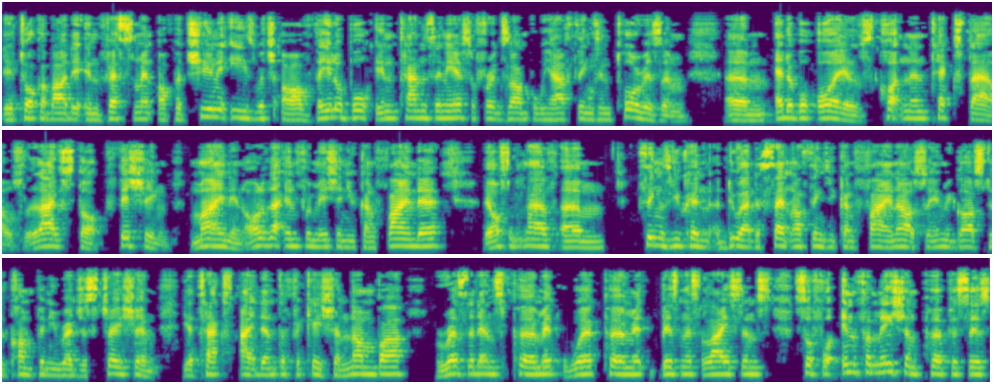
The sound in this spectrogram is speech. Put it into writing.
They talk about the investment opportunities which are available in Tanzania. So, for example, we have things in tourism, um, edible oils, cotton and textiles, livestock, fishing, mining, all of that information you can find there. They also have um, things you can do at the center, things you can find out. So, in regards to company registration, your tax identification number, residence permit, work permit, business license. So for information purposes,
